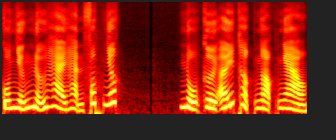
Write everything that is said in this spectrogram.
của những nữ hài hạnh phúc nhất. Nụ cười ấy thật ngọt ngào.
